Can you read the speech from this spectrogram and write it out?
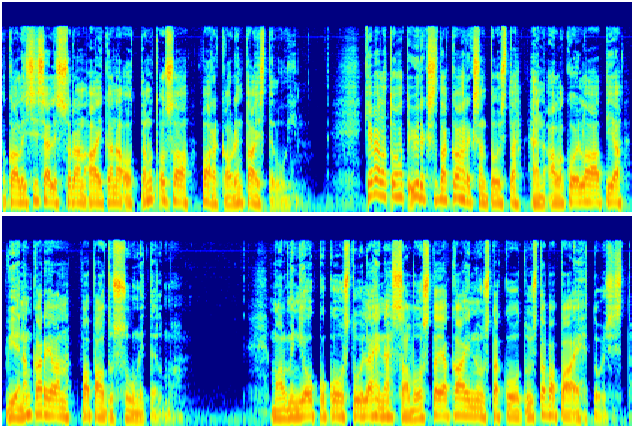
joka oli sisällissodan aikana ottanut osaa varkauden taisteluihin. Keväällä 1918 hän alkoi laatia Vienan Karjalan vapautussuunnitelmaa. Malmin joukko koostui lähinnä Savosta ja Kainuusta kootuista vapaaehtoisista.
